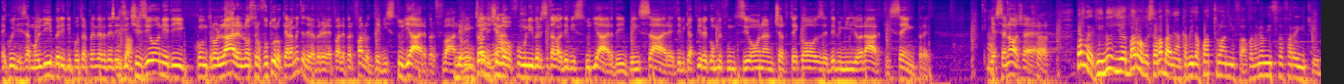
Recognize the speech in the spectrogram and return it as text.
E quindi siamo liberi di poter prendere delle Esatto. decisioni e di controllare il nostro futuro. Chiaramente devi avere le palle per farlo, devi studiare per farlo. Devi non sto dicendo università, devi studiare, devi pensare, devi capire come funzionano certe cose, devi migliorarti sempre. Perché se no, cioè. Certo. Guarda che noi, io e Barro questa roba l'abbiamo capita quattro anni fa, quando abbiamo iniziato a fare YouTube.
